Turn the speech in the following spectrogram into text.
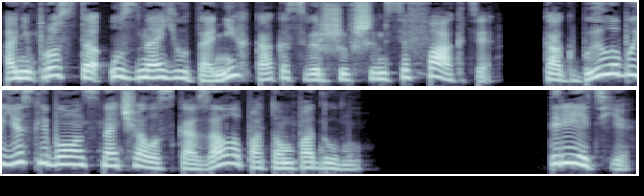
они просто узнают о них как о свершившемся факте, как было бы, если бы он сначала сказал, а потом подумал. Третье.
